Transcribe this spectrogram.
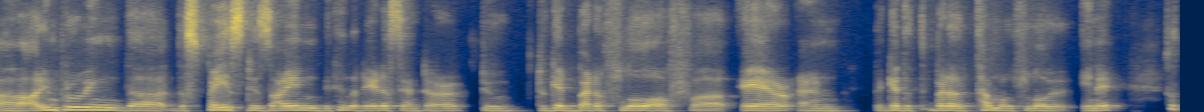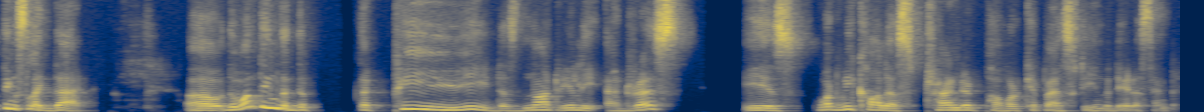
uh, or improving the, the space design within the data center to, to get better flow of uh, air and get a better thermal flow in it. So things like that. Uh, the one thing that the that PUE does not really address is what we call a stranded power capacity in the data center.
